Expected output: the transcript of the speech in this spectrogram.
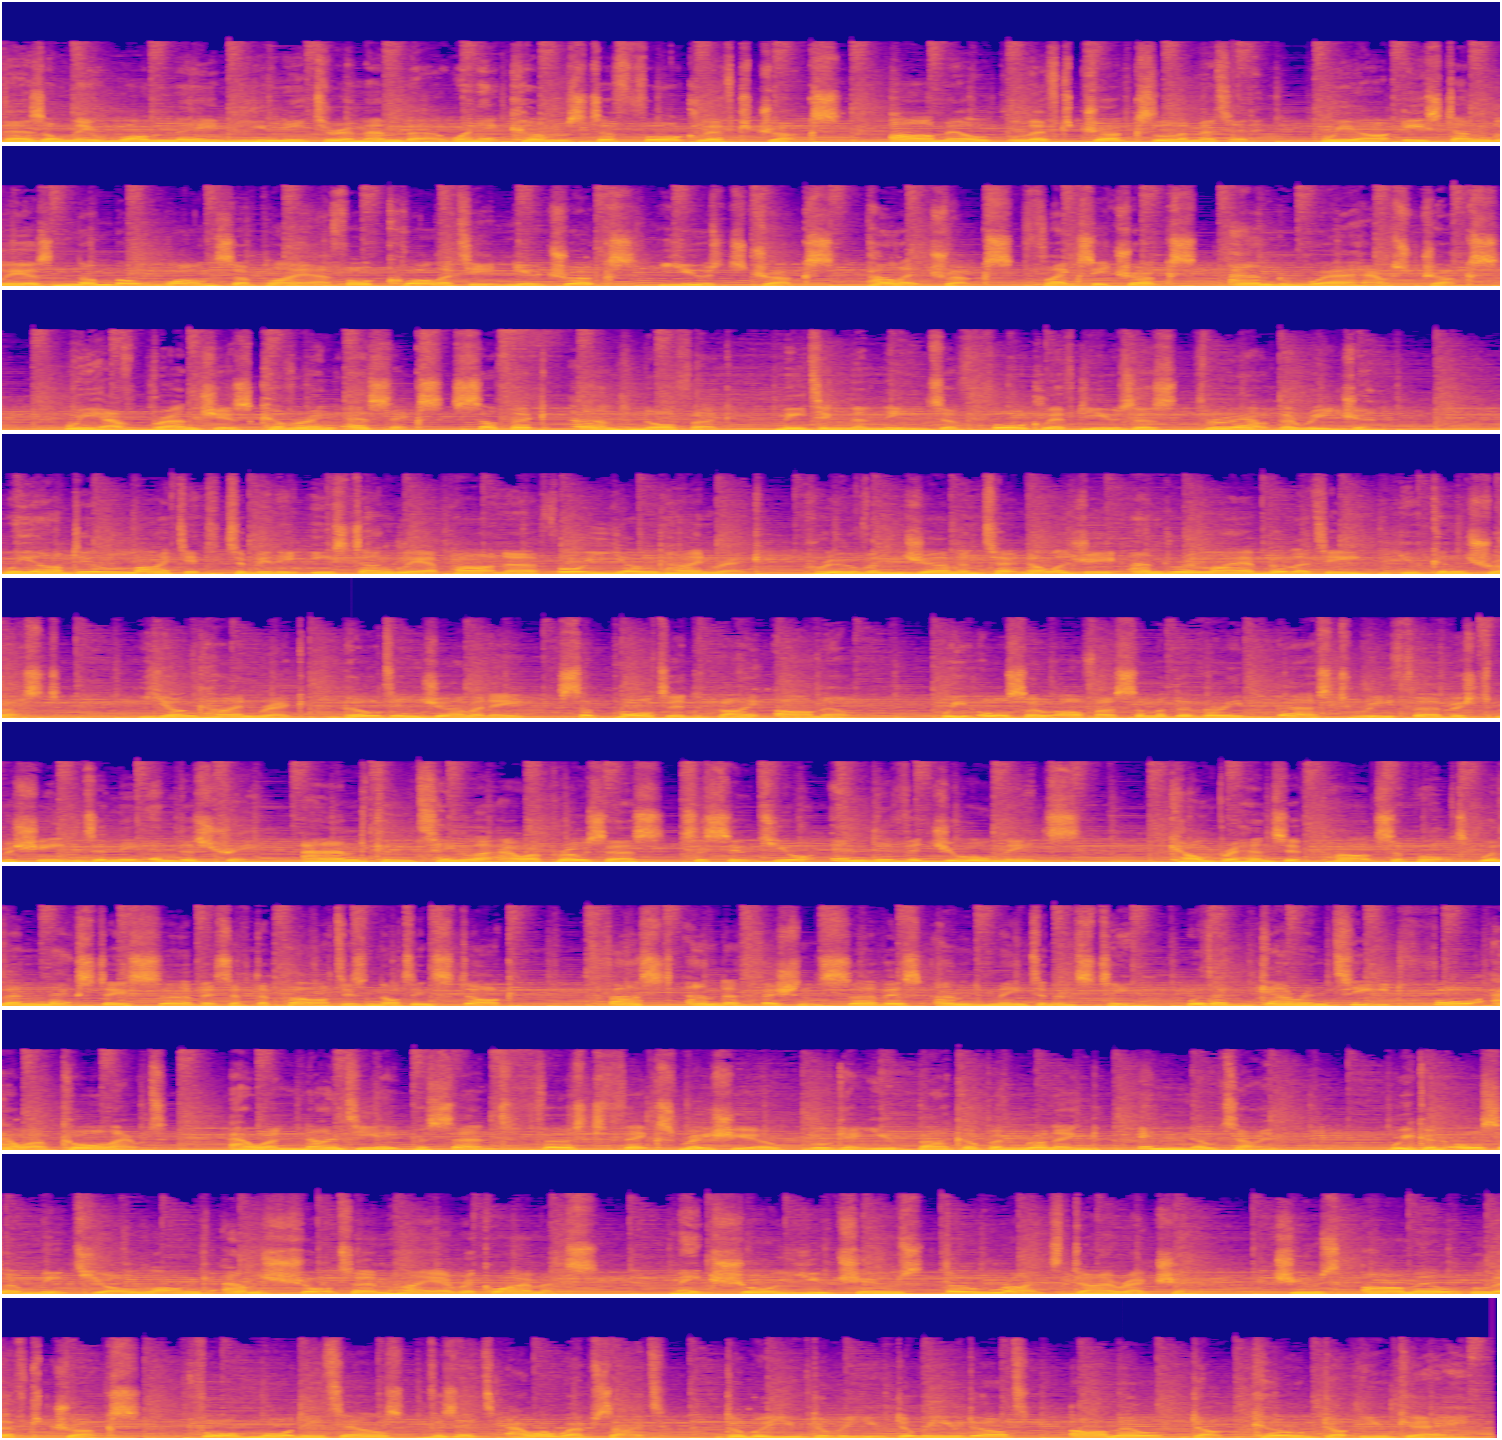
There's only one name you need to remember when it comes to forklift trucks Armill Lift Trucks Limited. We are East Anglia's number one supplier for quality new trucks, used trucks, pallet trucks, flexi trucks, and warehouse trucks. We have branches covering Essex, Suffolk, and Norfolk, meeting the needs of forklift users throughout the region. We are delighted to be the East Anglia partner for Jungheinrich, proven German technology and reliability you can trust. Jungheinrich, built in Germany, supported by Armill. We also offer some of the very best refurbished machines in the industry and can tailor our process to suit your individual needs. Comprehensive part support with a next day service if the part is not in stock fast and efficient service and maintenance team with a guaranteed 4-hour call-out. Our 98% first fix ratio will get you back up and running in no time. We can also meet your long and short-term hire requirements. Make sure you choose the right direction. Choose Armill Lift Trucks. For more details, visit our website www.armill.co.uk.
